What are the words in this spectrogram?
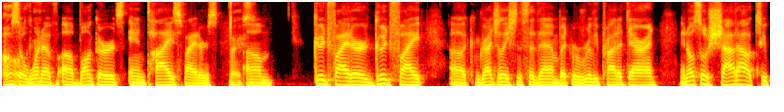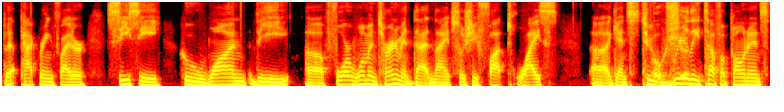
Oh, so okay. one of uh, Bunker's and Ty's fighters. Nice. Um, good fighter, good fight. Uh, congratulations to them, but we're really proud of Darren. And also shout out to Pack Ring fighter Cece, who won the uh, four woman tournament that night. So she fought twice. Uh, against two Oh, really tough opponents.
